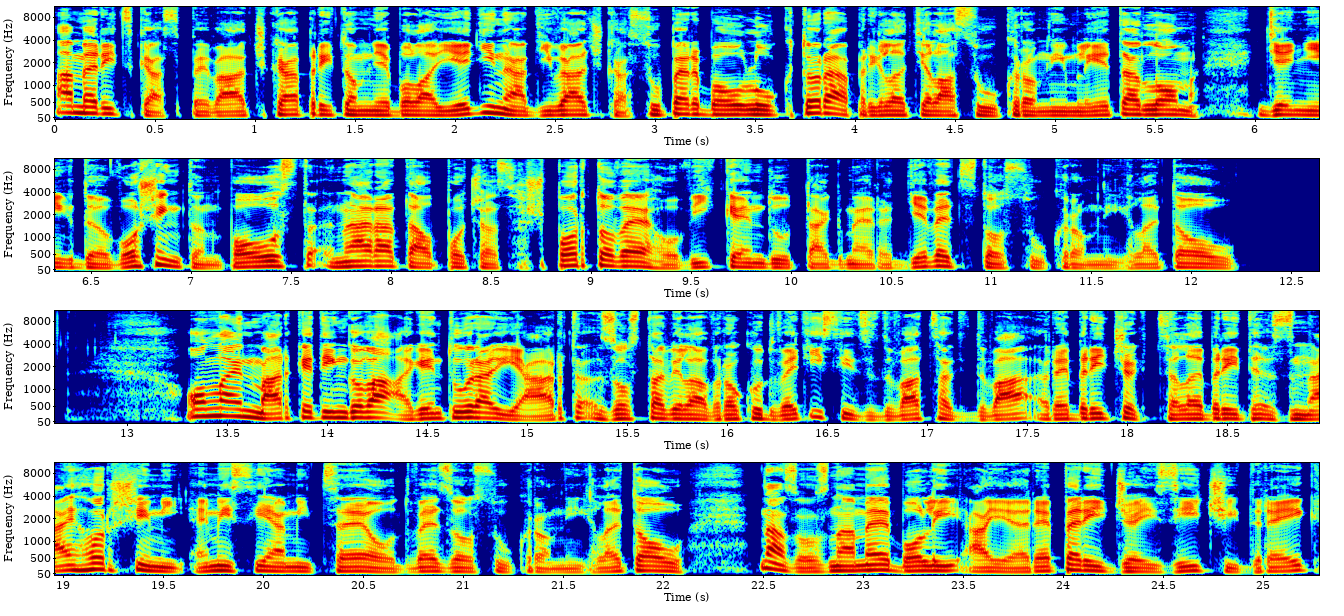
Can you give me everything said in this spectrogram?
Americká speváčka pritom nebola jediná diváčka Super Bowlu, ktorá priletela súkromným lietadlom. Denník The Washington Post narátal počas športového víkendu takmer 900 súkromných letov. Online marketingová agentúra Yard zostavila v roku 2022 rebríček celebrit s najhoršími emisiami CO2 zo súkromných letov. Na zozname boli aj repery Jay-Z či Drake,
